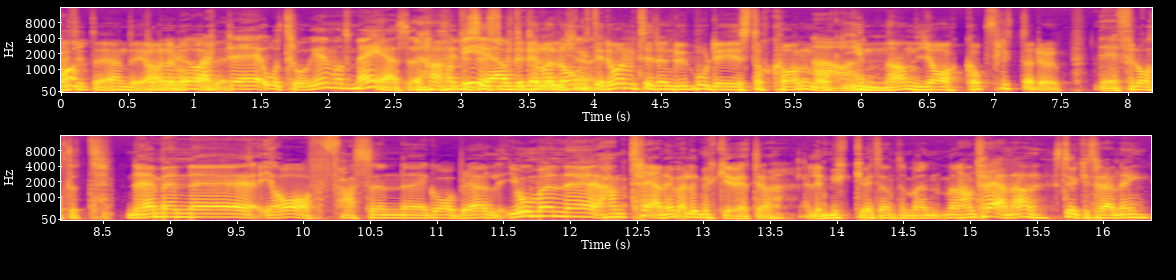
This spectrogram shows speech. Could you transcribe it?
Jag inte, ändå, ja, Då det har du var varit eh, otrogen mot mig alltså. Ja, precis, men det, det var långt, det var den tiden du bodde i Stockholm Ja. och innan Jakob flyttade upp. Det är förlåtet. Nej men, eh, ja fasen eh, Gabriel. Jo men eh, han tränar ju väldigt mycket vet jag. Eller mycket vet jag inte, men, men han tränar styrketräning.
